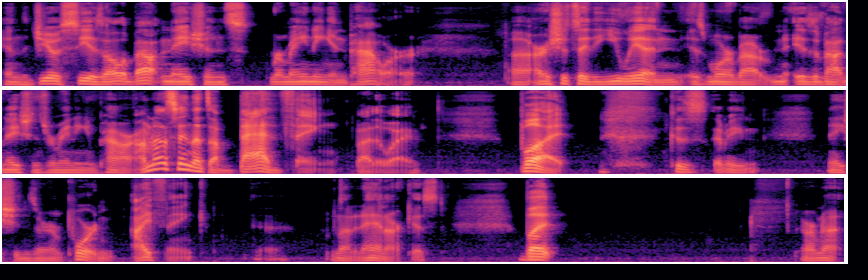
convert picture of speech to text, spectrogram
And the GOC is all about nations remaining in power uh, or I should say, the UN is more about is about nations remaining in power. I'm not saying that's a bad thing, by the way, but because I mean, nations are important. I think uh, I'm not an anarchist, but or I'm not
